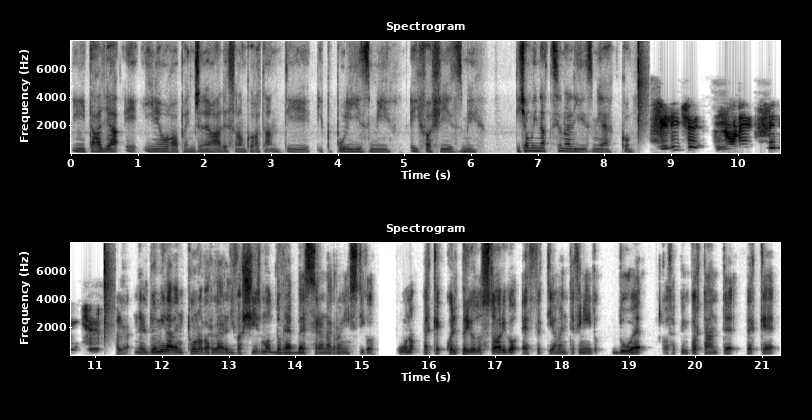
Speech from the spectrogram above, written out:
in Italia e in Europa in generale sono ancora tanti i populismi e i fascismi, diciamo i nazionalismi, ecco. Felice non è felice. Allora, nel 2021 parlare di fascismo dovrebbe essere anacronistico. Uno, perché quel periodo storico è effettivamente finito. Due, cosa più importante, perché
